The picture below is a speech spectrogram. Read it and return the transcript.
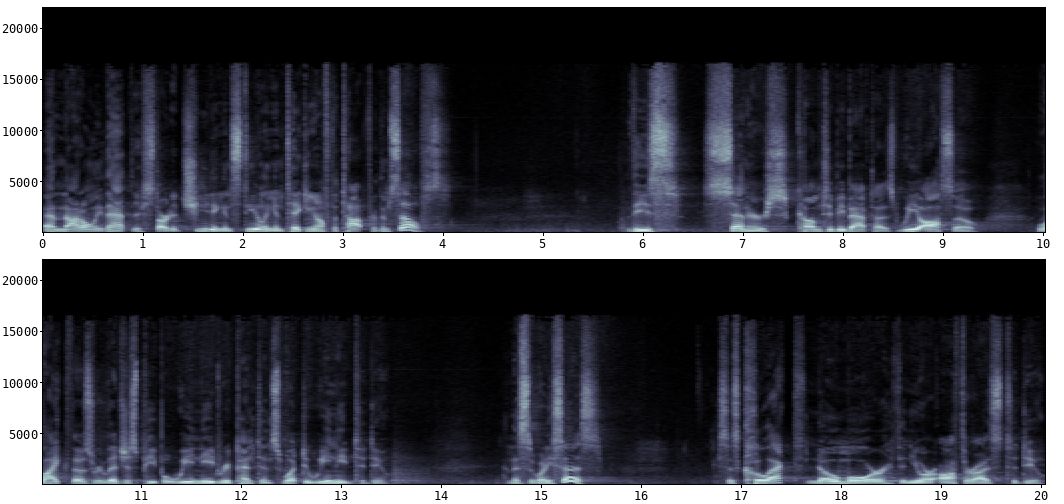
And not only that, they started cheating and stealing and taking off the top for themselves. These sinners come to be baptized. We also, like those religious people, we need repentance. What do we need to do? And this is what he says He says, Collect no more than you are authorized to do.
